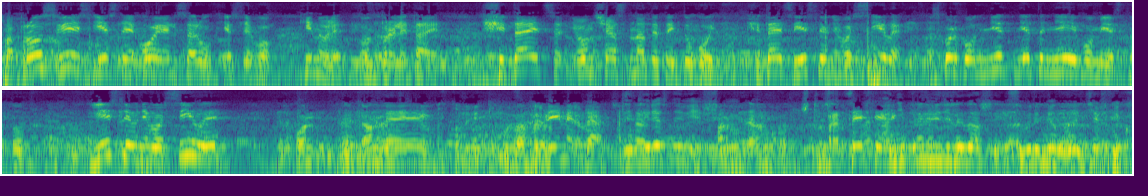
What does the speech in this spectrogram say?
Вопрос весь, если Оэль Сарук, если его кинули, он пролетает. Считается, и он сейчас над этой дугой, считается, если у него силы, поскольку он не, это не его место тут, если у него силы, он, он э, во время, да, это интересная вещь, он, э, что в процессе они предвидели нашу современную технику,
